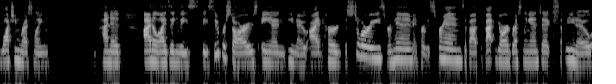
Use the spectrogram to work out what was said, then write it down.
watching wrestling, kind of idolizing these these superstars and you know i'd heard the stories from him and from his friends about the backyard wrestling antics you know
